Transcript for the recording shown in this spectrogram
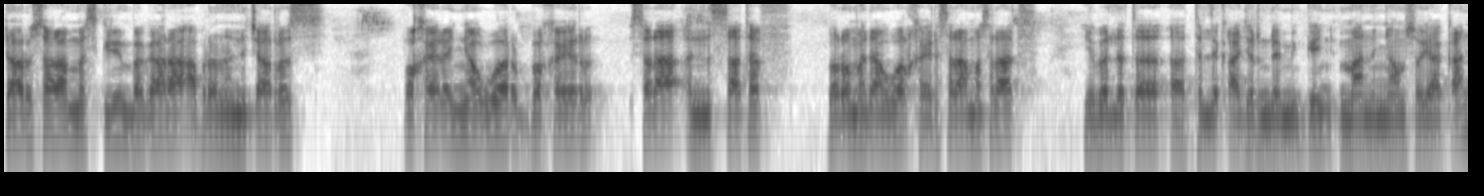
ዳሩ ሰላም መስጊድን በጋራ አብረን እንጨርስ። በኸይረኛው ወር በኸይር ስራ እንሳተፍ። በረመዳን ወር ኸይር ስራ መስራት የበለጠ ትልቅ አጅር እንደሚገኝ ማንኛውም ሰው ያውቃል።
